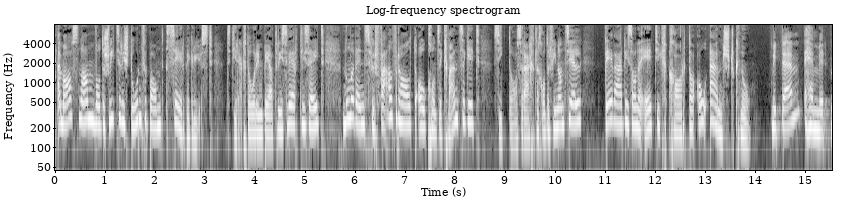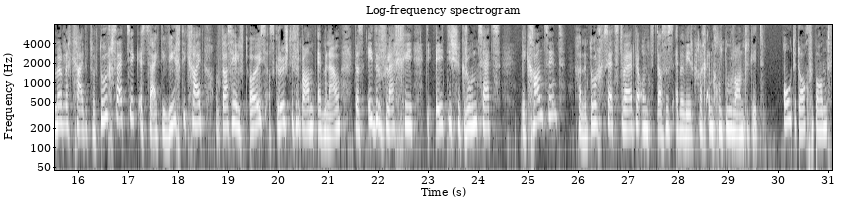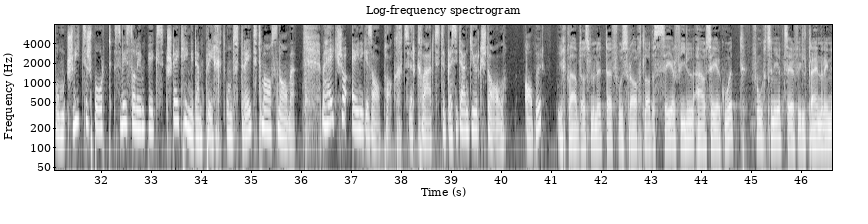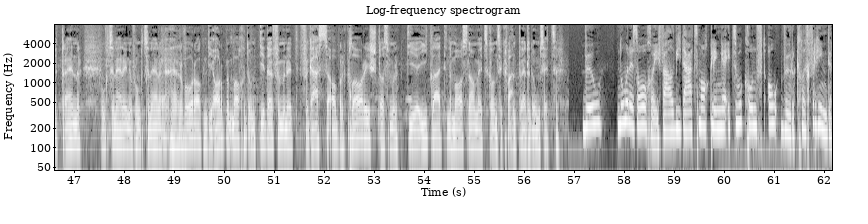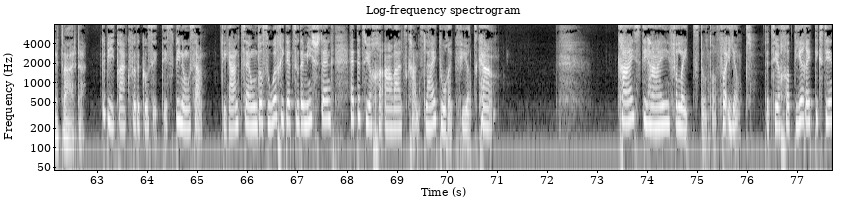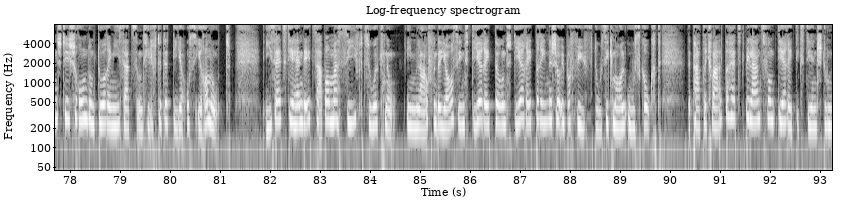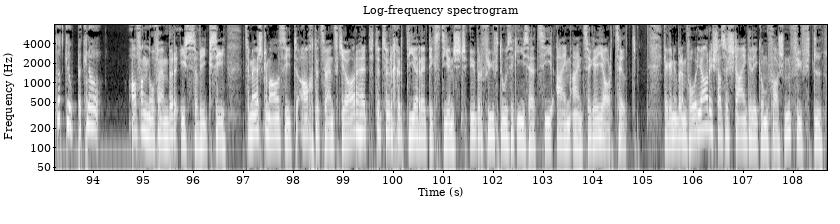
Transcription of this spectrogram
Eine Massnahme, die der Schweizerische Turnverband sehr begrüßt. Die Direktorin Beatrice Wertli sagt, nur wenn es für Fehlverhalten auch Konsequenzen gibt, sei das rechtlich oder finanziell, dann werde so eine Ethikcharta auch ernst genommen. Mit dem haben wir Möglichkeiten zur Durchsetzung. Es zeigt die Wichtigkeit und das hilft uns als grösster Verband eben auch, dass in der Fläche die ethischen Grundsätze bekannt sind, können durchgesetzt werden und dass es eben wirklich einen Kulturwandel gibt. Auch der Dachverband vom Schweizer Sport Swiss Olympics steht hinter dem Bericht und trägt die Massnahmen. Man hat schon einiges angepackt, erklärt der Präsident Jürg Stahl. Aber ich glaube, dass man nicht außer Acht lassen dass sehr viel auch sehr gut funktioniert. Sehr viele Trainerinnen und Trainer, Funktionärinnen und Funktionäre hervorragende Arbeit machen und die dürfen wir nicht vergessen. Aber klar ist, dass wir die eingeleiteten Massnahmen jetzt konsequent werden umsetzen. Weil nur so können Fälle wie der zu Macklingen in Zukunft auch wirklich verhindert werden. Der Beitrag von der Cosette Spinoza. Die ganzen Untersuchungen zu den Missständen hat die Zürcher Anwaltskanzlei durchgeführt. Keins die verletzt oder verirrt. Der Zürcher Tierrettungsdienst ist rund um die Tour im Einsatz und hilft den Tieren aus ihrer Not. Die Einsätze die haben jetzt aber massiv zugenommen. Im laufenden Jahr sind Tierretter und Tierretterinnen schon über 5000 Mal ausgerückt. Der Patrick Walter hat die Bilanz vom Tierrettungsdienst unter die Lupe genommen. Anfang November ist es soweit. Zum ersten Mal seit 28 Jahren hat der Zürcher Tierrettungsdienst über 5000 Einsätze in einem einzigen Jahr zählt. Gegenüber dem Vorjahr ist das eine Steigerung um fast ein Fünftel.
